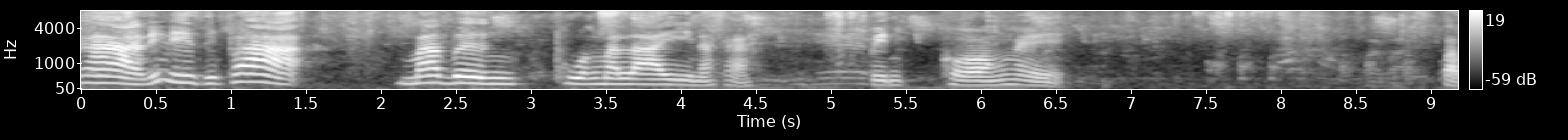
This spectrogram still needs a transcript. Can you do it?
ค่ะลิลลี่สิผ้า มาเบิงพวงมาลัยนะคะ เป็นของไอ้ปะ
